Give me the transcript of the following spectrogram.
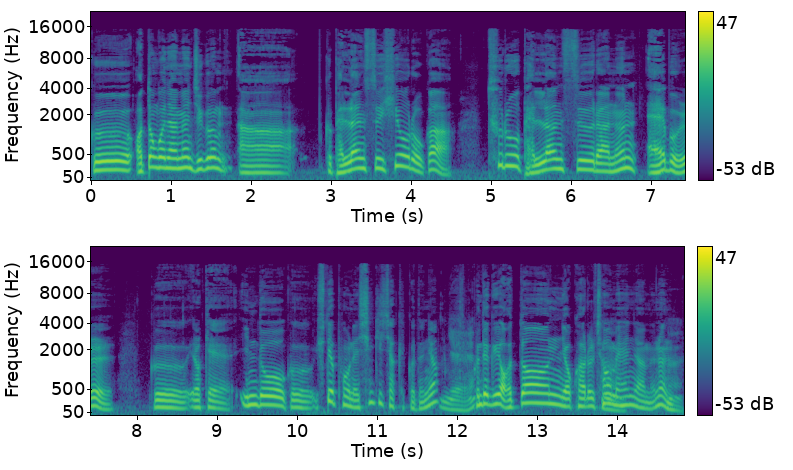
그 어떤 거냐면 지금 아 그 밸런스 히어로가 트루 밸런스라는 앱을 그 이렇게 인도 그 휴대폰에 싣기 시작했거든요. 예. 근데 그게 어떤 역할을 처음에 음. 했냐면은 음.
